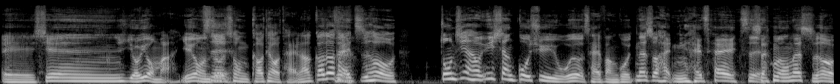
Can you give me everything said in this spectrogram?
诶，先游泳嘛，游泳之后冲高跳台，然后高跳台之后中间还有，因为像过去我有采访过，那时候还您还在 神龙，那时候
